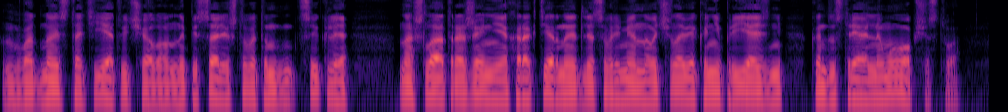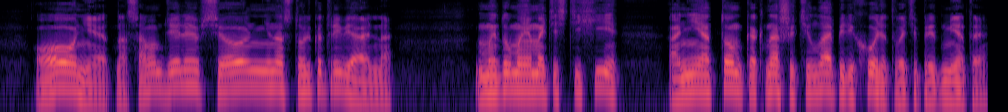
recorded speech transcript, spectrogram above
В одной статье, отвечал он, написали, что в этом цикле нашла отражение характерное для современного человека неприязнь к индустриальному обществу. О, нет, на самом деле все не настолько тривиально. Мы думаем, эти стихи, они о том, как наши тела переходят в эти предметы.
